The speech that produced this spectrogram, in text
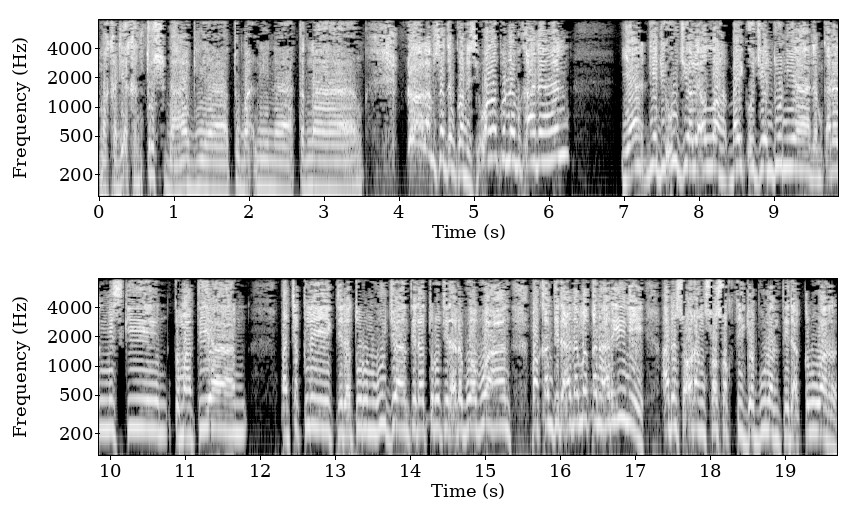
Maka dia akan terus bahagia, tumak nina, tenang dalam setiap kondisi. Walaupun dalam keadaan ya dia diuji oleh Allah, baik ujian dunia dalam keadaan miskin, kematian, paceklik, tidak turun hujan, tidak turun, tidak ada buah-buahan, bahkan tidak ada makan hari ini. Ada seorang sosok tiga bulan tidak keluar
